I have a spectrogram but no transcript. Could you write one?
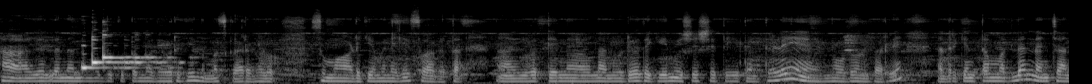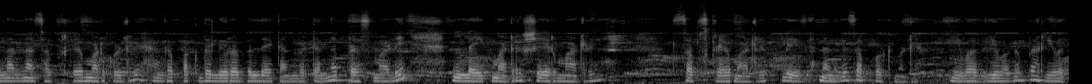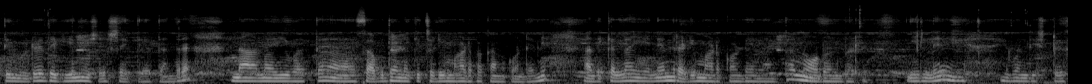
ಹಾಂ, ಎಲ್ಲ ನನ್ನ ಮುದ್ದು ಕುಟುಂಬದವರಿಗೆ ನಮಸ್ಕಾರಗಳು. ಸುಮ ಅಡುಗೆ ಮನೆಗೆ ಸ್ವಾಗತ. ಇವತ್ತೇನು ನನ್ನ ವಿಡಿಯೋದಾಗ ಏನು ವಿಶೇಷತೆ ಐತೆ ಅಂತೇಳಿ ನೋಡೋಣ ಬರ್ರಿ. ಅದಕ್ಕಿಂತ ಮೊದಲು ನನ್ನ ಚಾನಲ್ನ ಸಬ್ಸ್ಕ್ರೈಬ್ ಮಾಡ್ಕೊಳ್ರಿ. ಹಂಗೆ ಪಕ್ಕದಲ್ಲಿರೋ ಬೆಲ್ ಐಕನ್ ಬಟನ್ನ ಪ್ರೆಸ್ ಮಾಡಿ ಲೈಕ್ ಮಾಡಿರಿ ಶೇರ್ ಮಾಡಿರಿ. ಸಬ್ಸ್ಕ್ರೈಬ್ ಮಾಡಿರಿ ಪ್ಲೀಸ್ ನನಗೆ ಸಪೋರ್ಟ್ ಮಾಡಿರಿ. ಇವಾಗ ಇವಾಗ ಬರ್ರಿ, ಇವತ್ತಿನ ವಿಡಿಯೋದಾಗ ಏನು ವಿಶೇಷ ಐತೆ ಅಂತಂದರೆ, ನಾನು ಇವತ್ತು ಸಾಬುದಾಣಿ ಕಿಚಡಿ ಮಾಡ್ಬೇಕು ಅಂದ್ಕೊಂಡೇನಿ ಅದಕ್ಕೆಲ್ಲ ಏನೇನು ರೆಡಿ ಮಾಡ್ಕೊಂಡೇನಿ ಅಂತ ನೋಡೋಣ ಬರ್ರಿ. ಇಲ್ಲೇ ಈ ಒಂದಿಷ್ಟು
